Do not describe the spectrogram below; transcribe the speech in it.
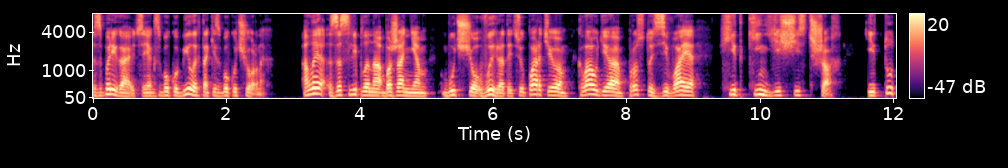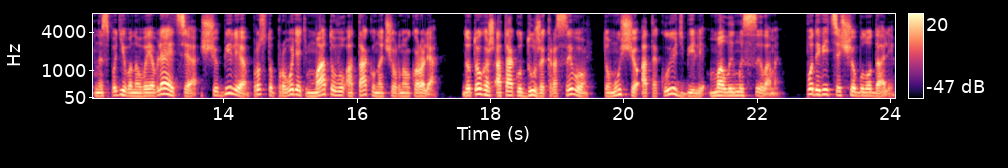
зберігаються як з боку білих, так і з боку чорних. Але засліплена бажанням будь-що виграти цю партію, Клаудія просто зіває хід кінь Е6 шах. І тут несподівано виявляється, що білі просто проводять матову атаку на чорного короля. До того ж, атаку дуже красиву, тому що атакують білі малими силами. Подивіться, що було далі.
